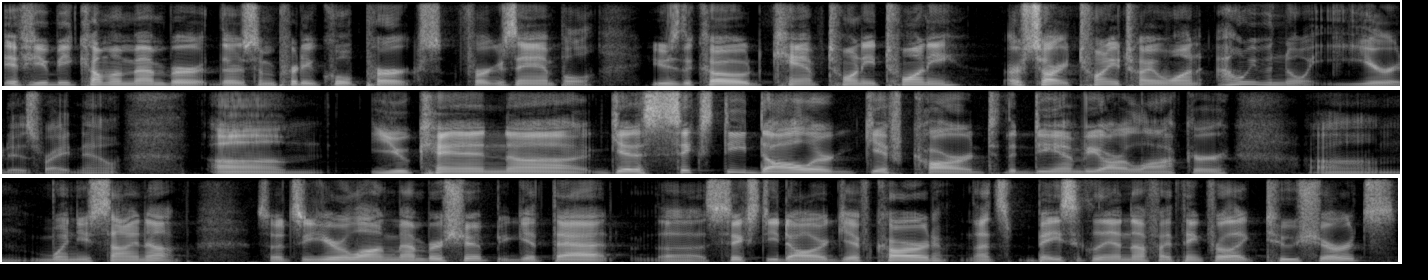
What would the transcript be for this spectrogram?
if you become a member, there's some pretty cool perks. For example, use the code CAMP2020 or sorry 2021. I don't even know what year it is right now. Um, you can uh, get a $60 gift card to the DNVR locker um, when you sign up. So it's a year long membership. You get that uh, $60 gift card. That's basically enough, I think, for like two shirts.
